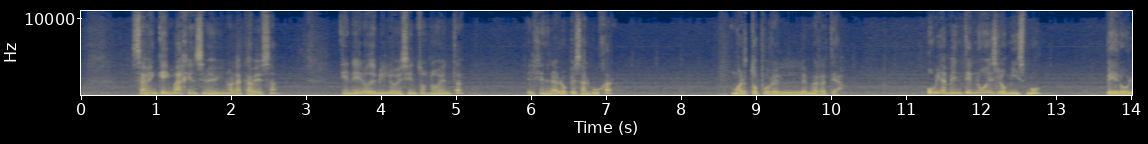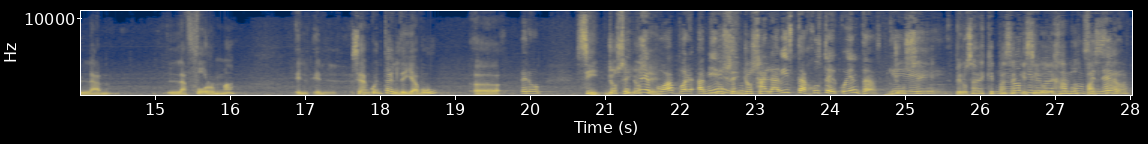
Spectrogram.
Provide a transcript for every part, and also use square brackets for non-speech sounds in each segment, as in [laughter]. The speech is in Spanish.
¿saben qué imagen se me vino a la cabeza? Enero de 1990, el general López Albújar, muerto por el MRTA. Obviamente no es lo mismo, pero la, la forma, ¿se dan cuenta? El déjà vu. eh, Pero sí, yo sé, yo sé. ah, a mí yo sé, yo sé. a la vista ajuste de cuentas. Yo sé, pero ¿sabes qué pasa? no que si lo dejamos pasar, Sendero.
